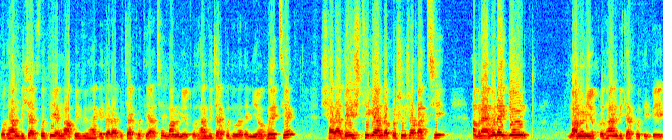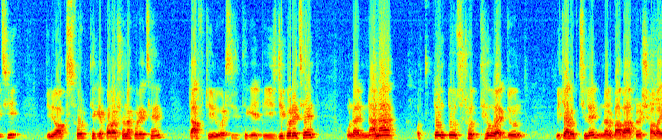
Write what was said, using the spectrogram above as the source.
প্রধান বিচারপতি এবং আপিল বিভাগে যারা বিচারপতি আছেন, মাননীয় প্রধান বিচারপতি ওনাদের নিয়োগ হয়েছে। সারা দেশ থেকে আমরা প্রশংসা পাচ্ছি। আমরা এমন একজন মাননীয় প্রধান বিচারপতি পেয়েছি যিনি অক্সফোর্ড থেকে পড়াশোনা করেছেন, টাফট ইউনিভার্সিটি থেকে পিএইচডি করেছেন। ওনার নানা অত্যন্ত শ্রদ্ধেয় একজন বিচারক ছিলেন ওনার বাবা আপনারা সবাই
